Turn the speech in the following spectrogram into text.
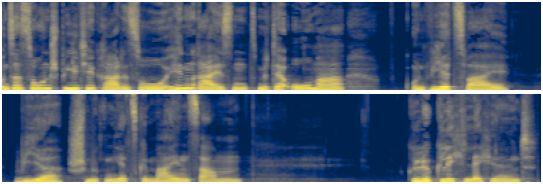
Unser Sohn spielt hier gerade so hinreißend mit der Oma und wir zwei, wir schmücken jetzt gemeinsam glücklich lächelnd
